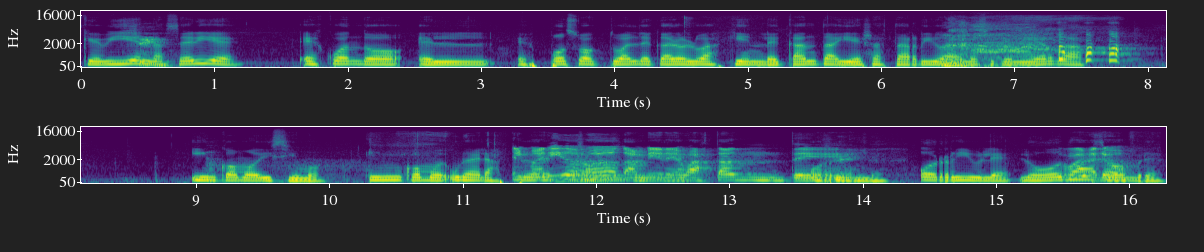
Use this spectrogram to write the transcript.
que vi Sí. en la serie es cuando el esposo actual de Carol Baskin le canta y ella está arriba de no sé qué mierda. Incomodísimo. Incómodo. Una de las El marido nuevo también es bastante... Horrible. Horrible. Lo odio a ese hombre.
